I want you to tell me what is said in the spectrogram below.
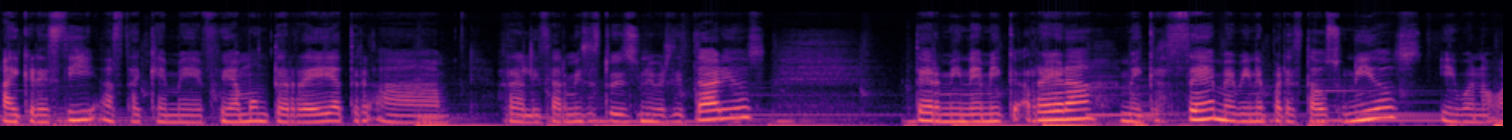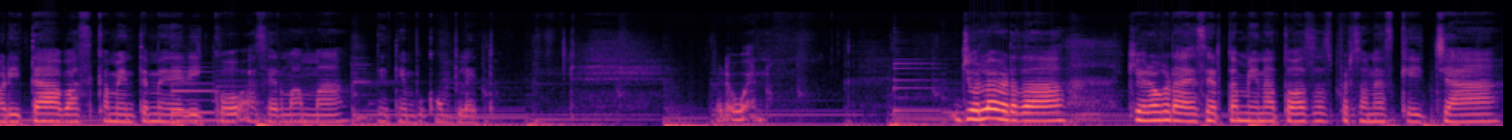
ahí crecí hasta que me fui a Monterrey a, a realizar mis estudios universitarios. Terminé mi carrera, me casé, me vine para Estados Unidos y bueno, ahorita básicamente me dedico a ser mamá de tiempo completo. Pero bueno, yo la verdad quiero agradecer también a todas esas personas que ya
